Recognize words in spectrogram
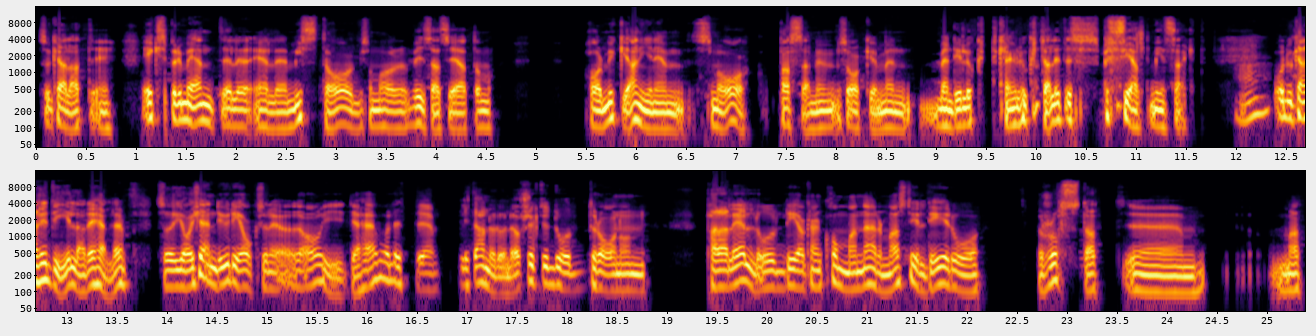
så kallat eh, experiment eller, eller misstag som har visat sig att de har mycket angenäm smak, passar med saker men, men det lukt, kan ju lukta lite speciellt minst sagt. Mm. Och du kanske inte gillar det heller. Så jag kände ju det också, när jag, oj det här var lite, lite annorlunda. Jag försökte då dra någon parallell och det jag kan komma närmast till det är då rostat eh, mat,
